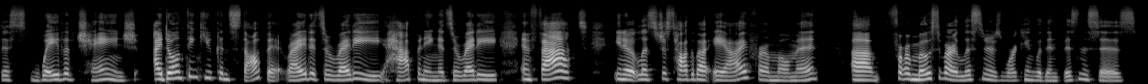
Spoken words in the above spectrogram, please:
this wave of change. I don't think you can stop it, right? It's already happening. It's already, in fact, you know, let's just talk about AI for a moment. Um, for most of our listeners working within businesses,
